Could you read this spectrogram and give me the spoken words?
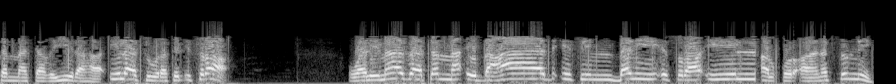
تم تغييرها إلى سورة الإسراء؟ ولماذا تم إبعاد اسم بني إسرائيل القرآن السني؟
